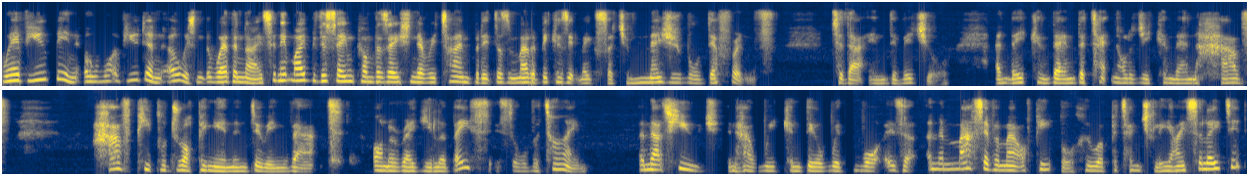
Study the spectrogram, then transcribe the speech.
where have you been? Oh, what have you done? Oh, isn't the weather nice? And it might be the same conversation every time, but it doesn't matter because it makes such a measurable difference to that individual. And they can then, the technology can then have have people dropping in and doing that on a regular basis all the time. And that's huge in how we can deal with what is a, a massive amount of people who are potentially isolated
